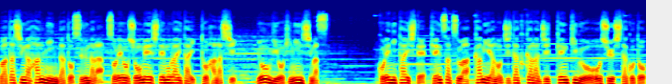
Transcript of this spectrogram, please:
私が犯人だとするならそれを証明してもらいたいと話し、容疑を否認します。これに対して検察は神谷の自宅から実験器具を押収したこと、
